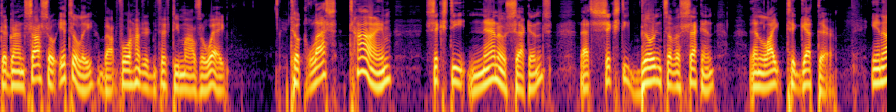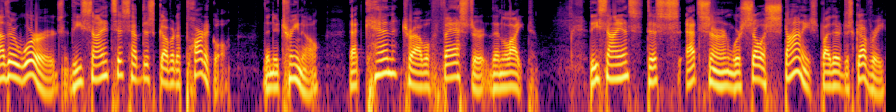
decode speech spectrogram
to Gran Sasso, Italy, about 450 miles away, took less time, 60 nanoseconds, that's 60 billionths of a second, than light to get there. In other words, these scientists have discovered a particle, the neutrino, that can travel faster than light. These scientists at CERN were so astonished by their discovery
